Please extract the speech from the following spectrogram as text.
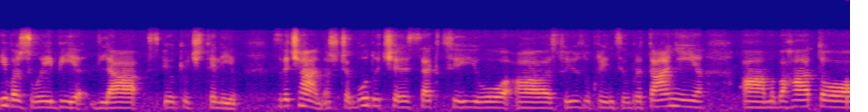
і важливі для спілки вчителів. Звичайно, що будучи секцією Союзу українців Британії, ми багато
